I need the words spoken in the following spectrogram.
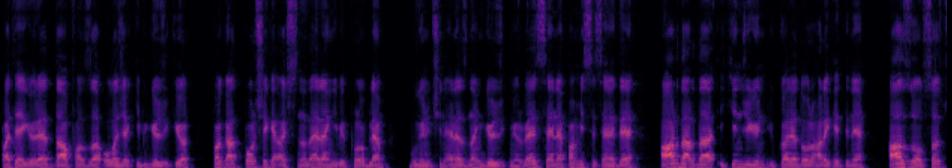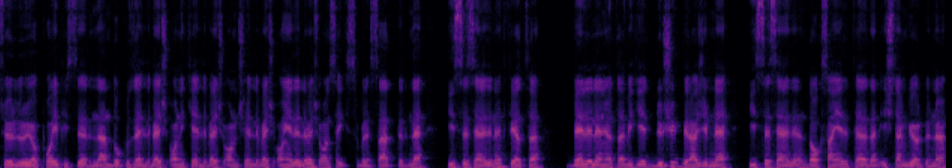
Pate'ye göre daha fazla olacak gibi gözüküyor. Fakat borç şeker açısından da herhangi bir problem bugün için en azından gözükmüyor. Ve Senepam hisse senedi ard arda ikinci gün yukarıya doğru hareketini az da olsa sürdürüyor. POI pistlerinden 9.55, 12.55, 13.55, 17.55, 18.05 saatlerinde hisse senedinin fiyatı belirleniyor. Tabii ki düşük bir hacimle hisse senedinin 97 TL'den işlem gördüğünü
